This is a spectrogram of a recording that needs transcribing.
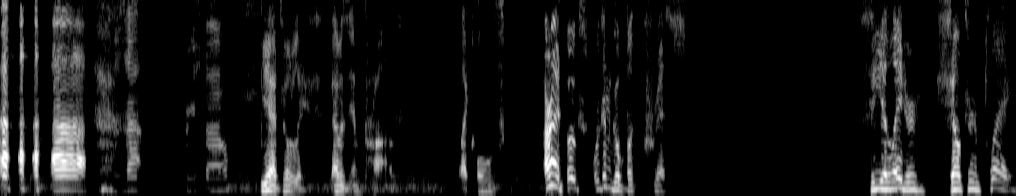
Is that freestyle? yeah, totally. That was improv, like old school. All right, folks, we're going to go bug Chris. See you later. Shelter and play.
